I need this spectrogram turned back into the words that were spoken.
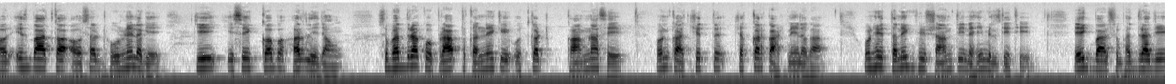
और इस बात का अवसर ढूँढने लगे कि इसे कब हर ले जाऊँ। सुभद्रा को प्राप्त करने की उत्कट कामना से उनका चित्त चक्कर काटने लगा। उन्हें तनिक भी शांति नहीं मिलती थी। एक बार सुभद्रा जी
